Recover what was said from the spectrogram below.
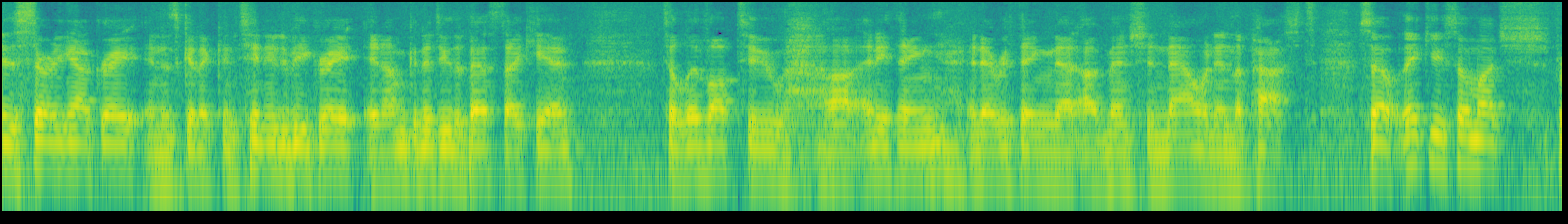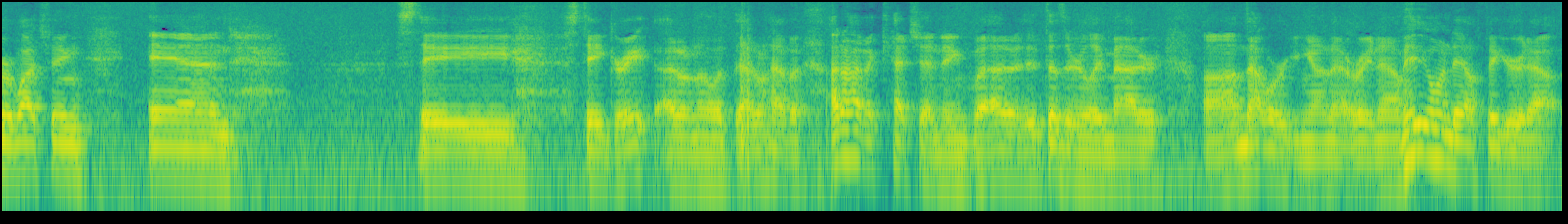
is starting out great and is going to continue to be great and I'm going to do the best I can to live up to uh, anything and everything that I've mentioned now and in the past. So thank you so much for watching and stay stay great. I don't know what I don't have a I don't have a catch ending, but it doesn't really matter. Uh, I'm not working on that right now. Maybe one day I'll figure it out.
